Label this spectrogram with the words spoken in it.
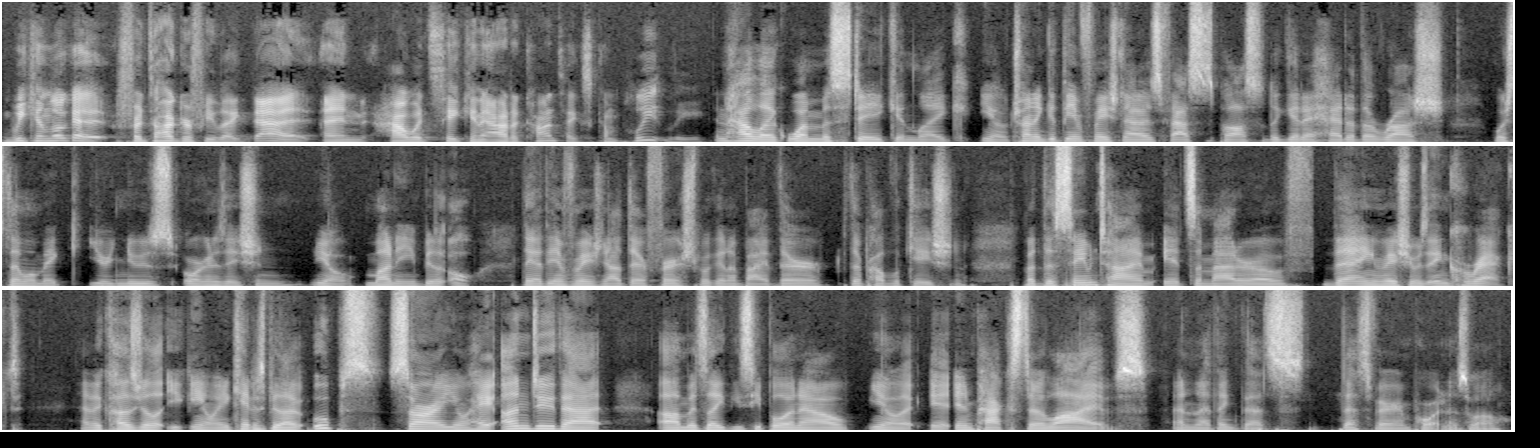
We can look at photography like that and how it's taken out of context completely. and how like one mistake and like you know trying to get the information out as fast as possible to get ahead of the rush which then will make your news organization you know money be like oh they have the information out there first we're to buy their their publication. But at the same time it's a matter of the information was incorrect. And because you're you, you know you can't just be like oops sorry you know hey undo that. Um it's like these people are now you know it impacts their lives. And i think that's that's very important as well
